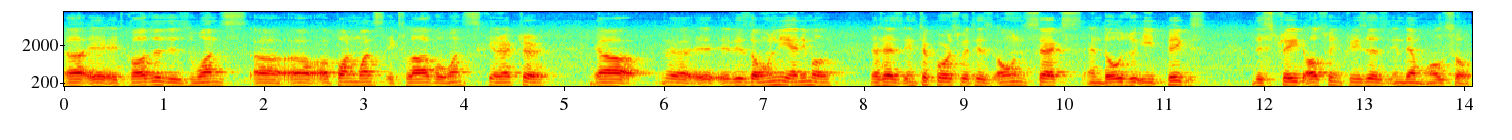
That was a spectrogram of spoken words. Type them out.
uh, it, causes is one's uh, uh upon one's ikhlaq or one's character. Uh, uh, it, it is the only animal that has intercourse with his own sex, and those who eat pigs, this trait also increases in them also.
